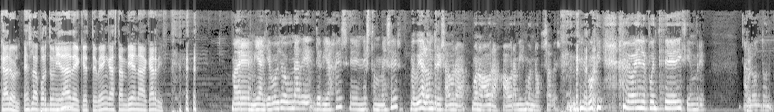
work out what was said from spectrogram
Carol, es la oportunidad de que te vengas también a Cardiff. Madre mía, llevo yo una de, de viajes en estos meses. Me voy a Londres ahora. Bueno, ahora, ahora mismo no, ¿sabes? Me voy, me voy en el puente de diciembre a Pues- London.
